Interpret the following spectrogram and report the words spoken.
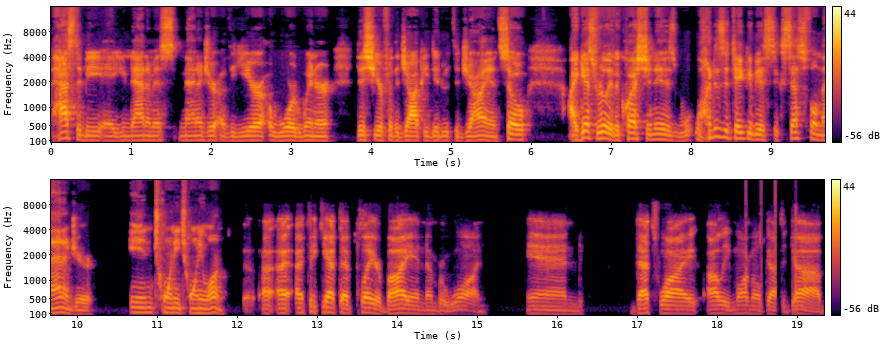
has to be a unanimous manager of the year award winner this year for the job he did with the Giants. So I guess really the question is what does it take to be a successful manager in 2021? I, I think you have to have player buy-in number one. And that's why Oli Marmol got the job.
